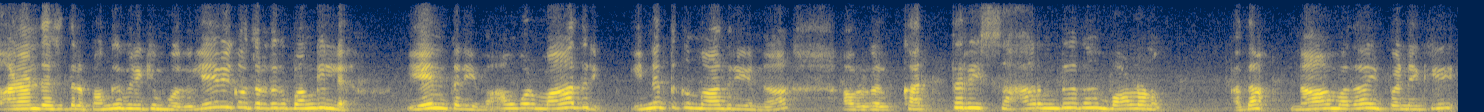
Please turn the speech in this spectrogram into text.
கானான் தேசத்துல பங்கு பிரிக்கும் போது லேவி கோத்திரத்துக்கு பங்கு இல்லை. ஏன் தெரியுமா? அவங்க ஒரு மாதிரி. இன்னத்துக்கு மாதிரின்னா அவர்கள் கத்தரி சார்ந்து தான் வாழணும். அதான் நாம தான் இப்ப இன்னைக்கு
